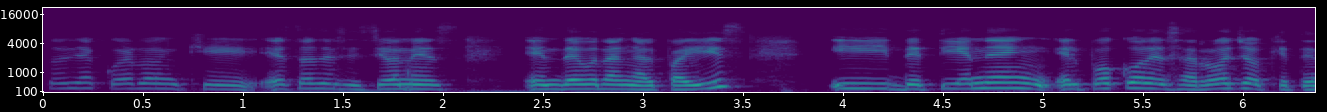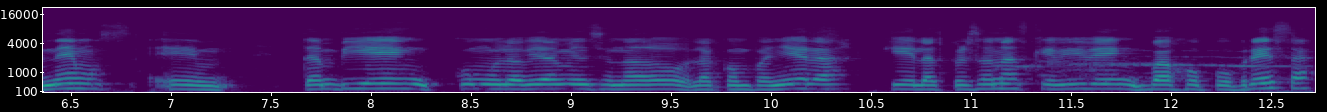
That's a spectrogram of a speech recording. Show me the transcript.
Estoy de acuerdo en que estas decisiones endeudan al país y detienen el poco desarrollo que tenemos. Em, también, como lo había mencionado la compañera, que las personas que viven bajo pobreza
